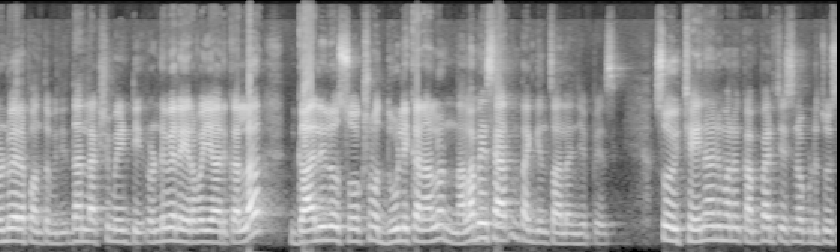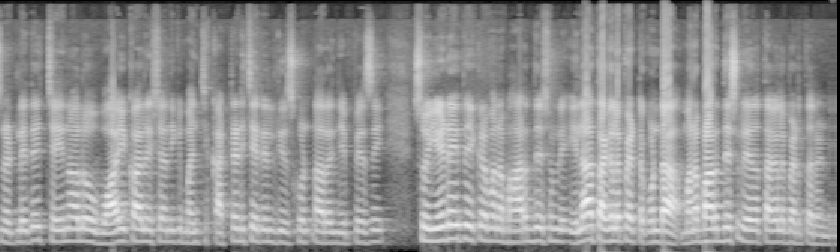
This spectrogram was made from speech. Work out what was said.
రెండు వేల పంతొమ్మిది. దాని లక్ష్యం ఏంటి? రెండు వేల ఇరవై ఆరు కల్లా గాలిలో సూక్ష్మ ధూళికణాల్లో నలభై శాతం తగ్గించాలని చెప్పేసి. సో చైనాని మనం కంపేర్ చేసినప్పుడు చూసినట్లయితే చైనాలో వాయు కాలుష్యానికి మంచి కట్టడి చర్యలు తీసుకుంటున్నారని చెప్పేసి సో ఏడైతే ఇక్కడ మన భారతదేశంలో ఇలా తగలపెట్టకుండా మన భారతదేశంలో ఇలా తగలపెడతారండి?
